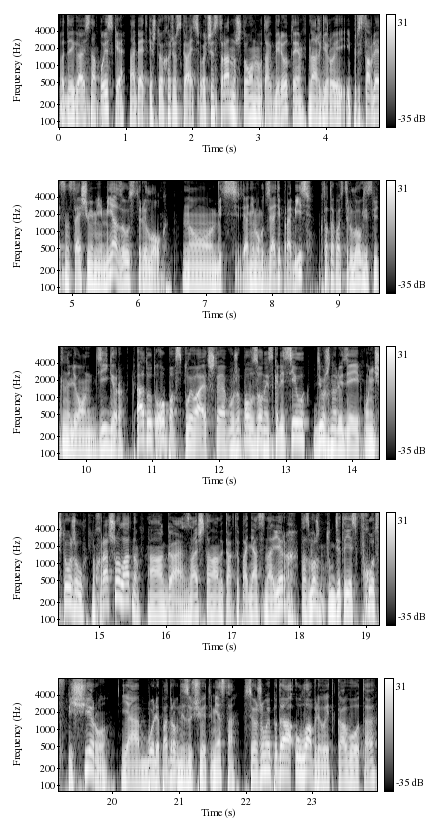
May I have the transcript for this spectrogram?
выдвигаюсь на поиски. Опять-таки, что я хочу сказать. Очень странно, что он его так берет, и наш герой и представляется настоящим именем. Меня зовут Стрелок. Но ведь они могут взять и пробить. Кто такой Стрелок? Действительно ли он Диггер? А тут опа всплывает, что я уже ползоны исколесил, дюжину людей уничтожил. Ну хорошо, ладно. Ага, значит, там надо как-то подняться наверх. Возможно, тут где-то есть вход в пещеру. Я более подробно изучу это место. Все же мой ПДА улавливает кого-то.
